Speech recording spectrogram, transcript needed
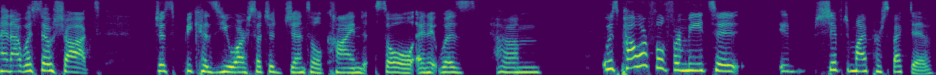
And I was so shocked just because you are such a gentle, kind soul. And it was um, it was powerful for me to shift my perspective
